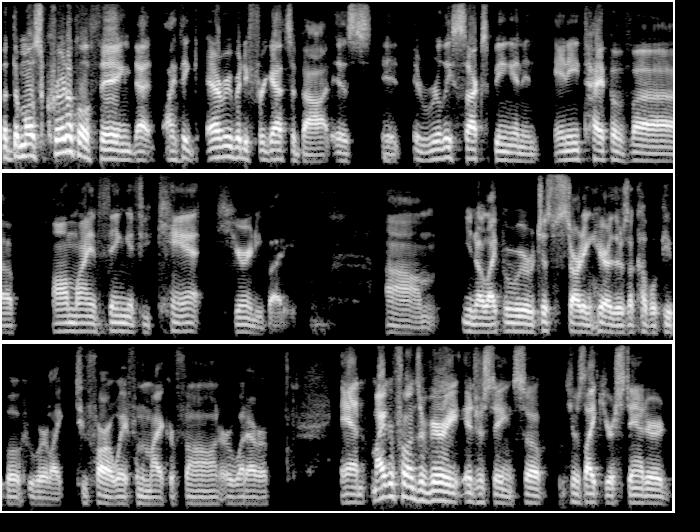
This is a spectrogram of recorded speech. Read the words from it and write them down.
but the most critical thing that I think everybody forgets about is it, it really sucks being in, an- any type of uh, online thing if you can't hear anybody. Um, you know, like when we were just starting here, there's a couple people who were like too far away from the microphone or whatever. And microphones are very interesting. So here's like your standard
